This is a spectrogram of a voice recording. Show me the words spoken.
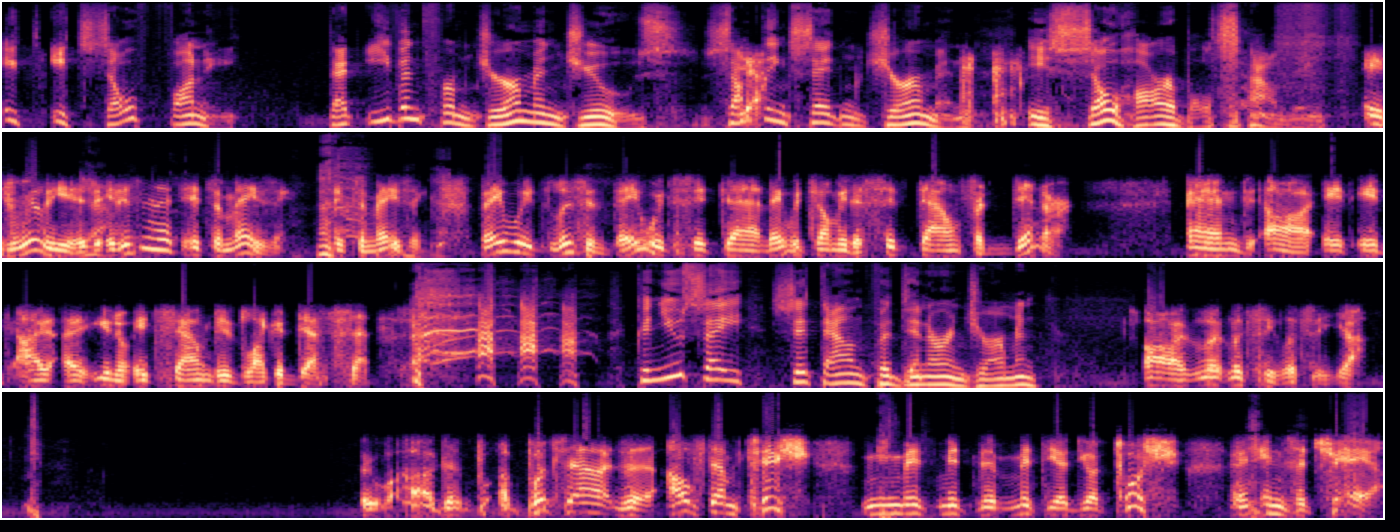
It, it's so funny that even from German Jews, something said in German is so horrible sounding. It really is. Yeah. It isn't it. It's amazing. It's amazing. they would listen. They would sit down. They would tell me to sit down for dinner, and uh, it it I, I you know it sounded like a death sentence. Can you say sit down for dinner in German? Uh, let, let's see. Let's see. Yeah. Puts uh, the auf dem Tisch mit mit mit your, your tush in the chair.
